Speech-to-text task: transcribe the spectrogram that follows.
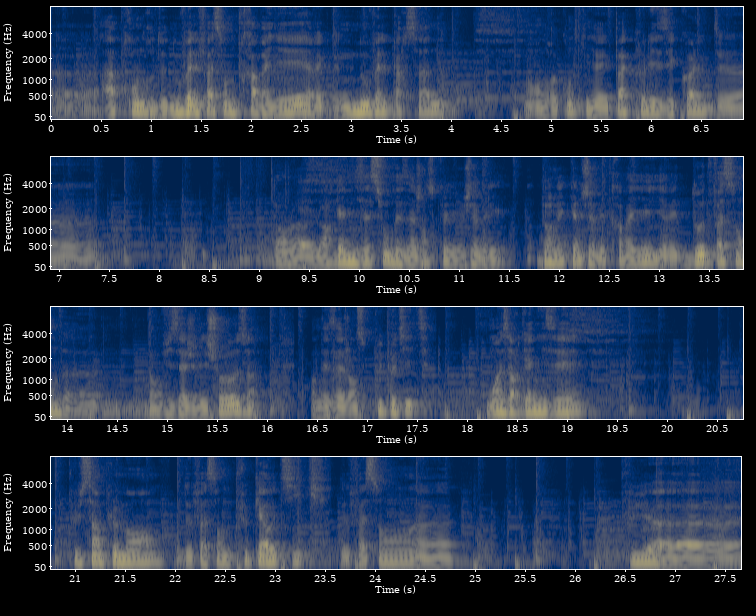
euh, apprendre de nouvelles façons de travailler avec de nouvelles personnes, me rendre compte qu'il n'y avait pas que les écoles de, dans l'organisation des agences que dans lesquelles j'avais travaillé, il y avait d'autres façons d'envisager les choses, dans des agences plus petites, moins organisées, plus simplement, de façon plus chaotique, de façon euh, plus, euh,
